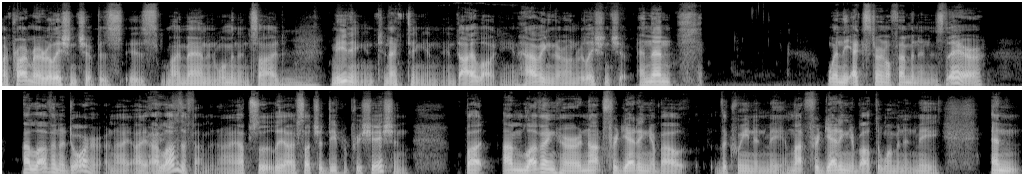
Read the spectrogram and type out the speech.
My primary relationship is is my man and woman inside mm. meeting and connecting and, and dialoguing and having their own relationship. And then when the external feminine is there I love and adore her, and I, I, I love the feminine. I absolutely I have such a deep appreciation, but I'm loving her, and not forgetting about the queen in me. I'm not forgetting about the woman in me. And,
